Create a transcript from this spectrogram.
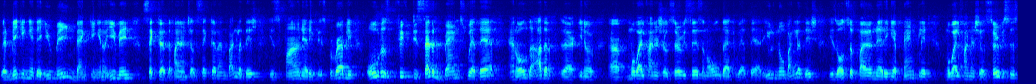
we're making it a humane banking you know humane sector the financial sector. And bangladesh is pioneering this. Probably all those 57 banks were there and all the other uh, you know uh, mobile financial services and all that were there. You'll know Bangladesh is also pioneering a bank-led mobile financial services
